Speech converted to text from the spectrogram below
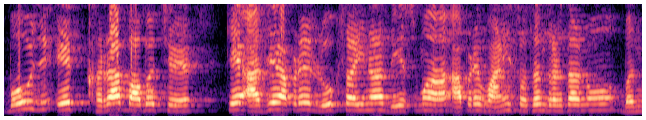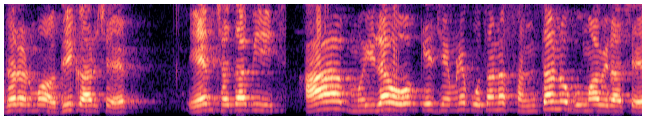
બહુ જ એક ખરાબ બાબત છે કે આજે આપણે લોકશાહીના દેશમાં આપણે વાણી સ્વતંત્રતાનો બંધારણમાં અધિકાર છે. એમ છતાં બી આ મહિલાઓ કે જેમણે પોતાના સંતાનો ગુમાવેલા છે,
